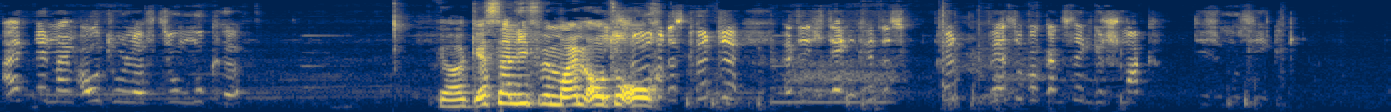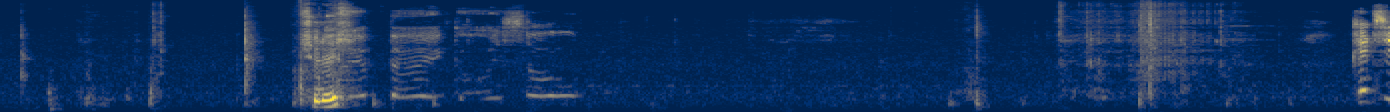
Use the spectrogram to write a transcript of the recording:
Alter, in meinem Auto läuft so Mucke. Ja, gestern lief in meinem Ich Auto schwöre, auch. das könnte, also ich denke, das könnte, wäre sogar ganz dein Geschmack, diese Musik. Chillig. Kennst du?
